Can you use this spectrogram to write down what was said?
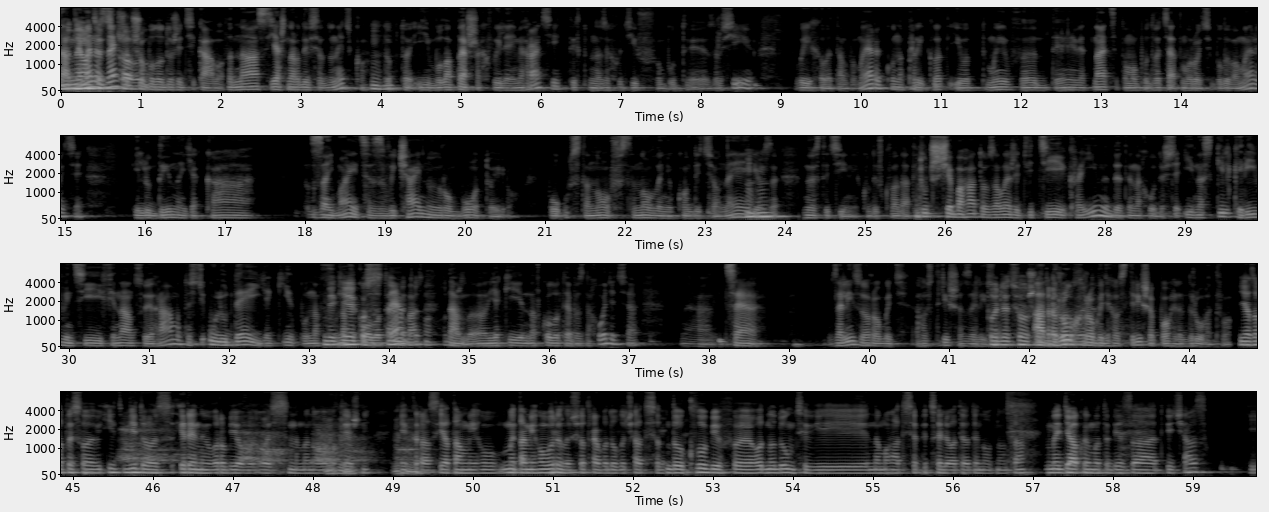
І Да, для мене знаєш, цікавило. що було дуже цікаво. В нас я ж народився в Донецьку, Мгм. тобто і була перша хвиля імміграції, тих, хто не захотів бути з Росією. Виїхали там в Америку, наприклад. І от ми в 19-му або 20-му році були в Америці, і людина, яка займається звичайною роботою по установ, встановленню кондиціонерів uh -huh. інвестиційних, куди вкладати. Тут ще багато залежить від тієї країни, де ти знаходишся, і наскільки рівень цієї фінансової грамотності у людей, які по нав- навколо тебе, да, е, які навколо тебе знаходяться, е, це залізо робить гостріше залізо. То для цього що а треба друг робити? робить гостріше погляд друга твого. Я записував і відео з Іриною Воробйовою ось на минулому Мгм. тижні. Мгм. Якраз я там і ми там і говорили, що треба долучатися до клубів е, однодумців і намагатися підсилювати один одного. Та? Ми дякуємо тобі за твій час.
